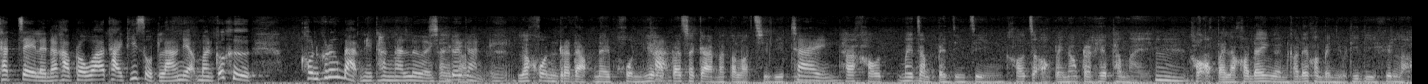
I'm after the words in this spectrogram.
ชัดเจนเลยนะคะ เพราะว่าท้ายที่สุดแล้วเนี่ยมันก็คือ คนเครื่องแบบในทางนั้นเลยใช่ครับ ด้วยกันเอง แล้วคนระดับในายพลที่ค่ะรับราชการมาตลอดชีวิตเนี่ยใช่ถ้าเขาไม่จำเป็นจริง ๆ เขาจะออกไปนอกประเทศทำไม อืมเขาออกไปแล้วเขาได้เงินเขาได้ความเป็นอยู่ที่ดีขึ้นเหรอ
